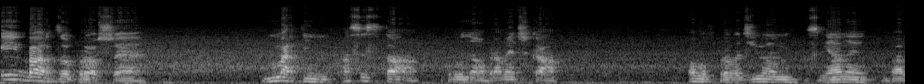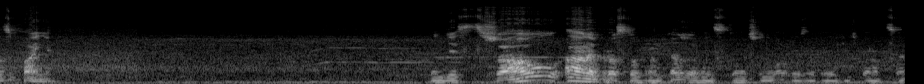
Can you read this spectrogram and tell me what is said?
I bardzo proszę. Martin, asysta. Bruno, brameczka. Obu wprowadziłem zmiany. Bardzo fajnie. Będzie strzał, ale prosto w bramkarza, więc to raczej nie mogło zawodzić bramce.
